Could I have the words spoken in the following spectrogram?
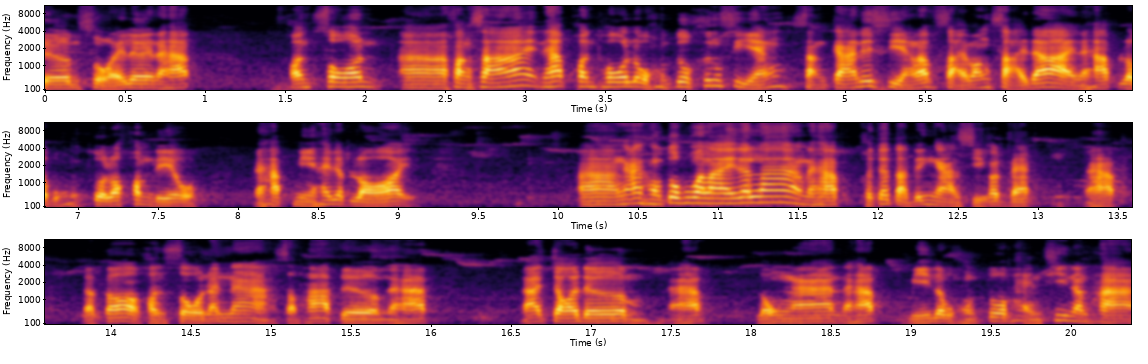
เดิมสวยเลยนะครับคอนโซลฝั่งซ้ายนะครับคอนโทรลระบบของตัวเครื่องเสียง สั่งการด้วยเสียงรับสายวางสายได้นะครับ ระบบของตัวล็อกคอมเดลนะครับมีให้เรียบร้อย งานของตัวพวงมาลัยด้านล่างนะครับเขาจะตัดด้วยงานสีกอตแบ็กนะครับ แล้วก็คอนโซลด้านหน้าสภาพเดิมนะครับ หน้าจอเดิมนะครับโรงงานนะครับ มีระบบของตัวแผนที่นำทาง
